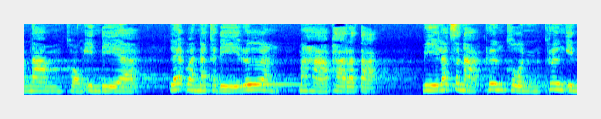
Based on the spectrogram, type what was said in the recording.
รณ์นำของอินเดีย และวรรณคดีเรื่อง มหาภารตะ มีลักษณะครึ่งคน ครึ่งอิน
